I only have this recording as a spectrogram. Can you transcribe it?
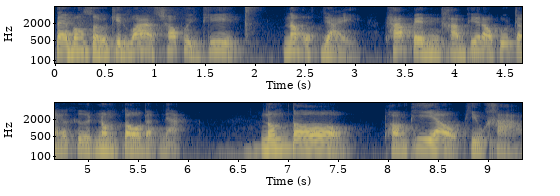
แต่บางส่วนก็คิดว่าชอบผู้หญิงที่หน้าอกใหญ่ ถ้าเป็นคำที่เราพูดกันก็คือนมโตแบบเนี้ยนมโตผอมเพรียว ผิวขาว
